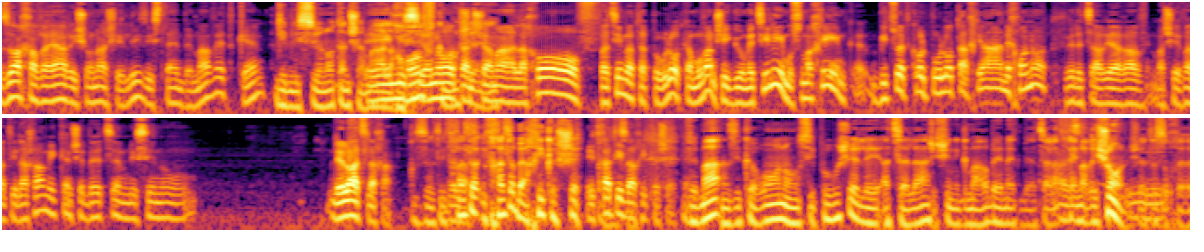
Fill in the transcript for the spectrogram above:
זו החוויה הראשונה שלי, זה הסתיים במוות, כן. עם ניסיונות הנשמה על החוף? ניסיונות הנשמה על החוף, רצינו את הפעולות, כמובן שהגיעו מצילים, מוסמכים, ביצעו את כל פעולות ההחייאה הנכונות. ולצערי הרב, מה שהבנתי לאחר מכן, שבעצם ניסינו ללא הצלחה. זאת התחלת, התחלת בהכי קשה. התחלתי בהכי קשה. כן. ומה הזיכרון או סיפור של אה, הצלה שנגמר באמת בהצלת חיים הראשון שאתה זוכר?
